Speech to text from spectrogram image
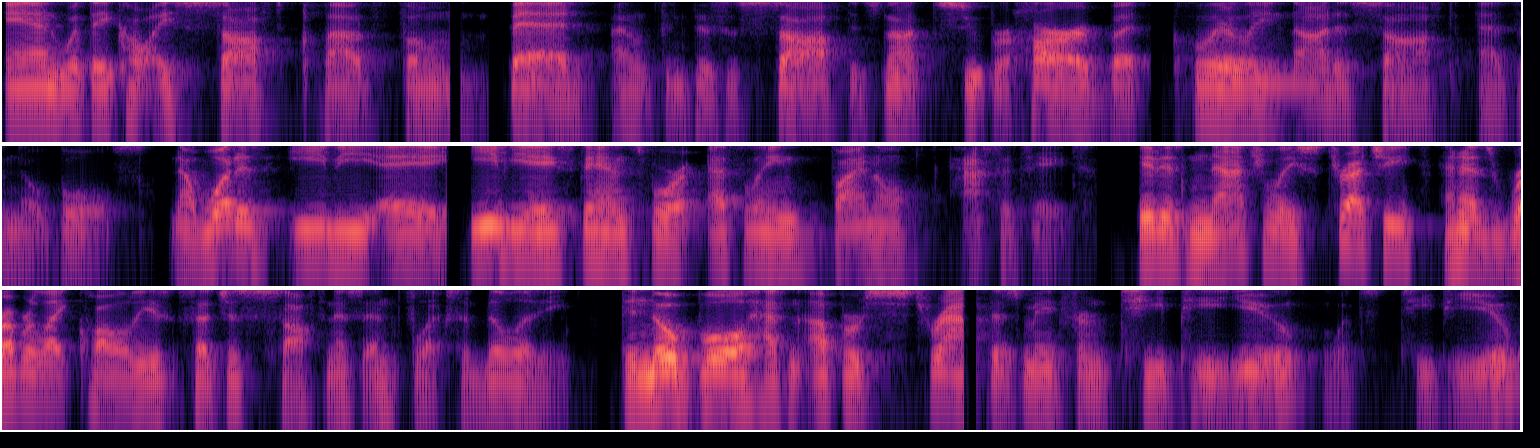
and what they call a soft cloud foam bed. I don't think this is soft. It's not super hard, but clearly not as soft as the No Bulls. Now, what is EVA? EVA stands for ethylene vinyl acetate. It is naturally stretchy and has rubber-like qualities such as softness and flexibility. The No Bull has an upper strap that's made from TPU. What's TPU?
